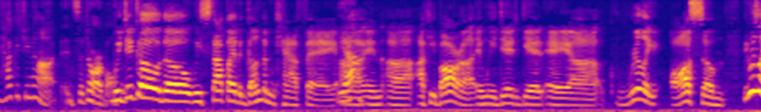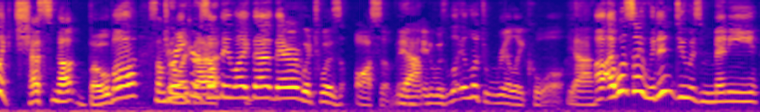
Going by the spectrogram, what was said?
how could you not? It's adorable. We did go though. We stopped by the Gundam Cafe Yeah. uh, in uh, Akihabara, and we did get a uh, really awesome. It was like chestnut boba Something drink like or something like that there, which was awesome. And- Yeah. and, it was it looked really cool. Yeah. uh, I will say we didn't do as many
